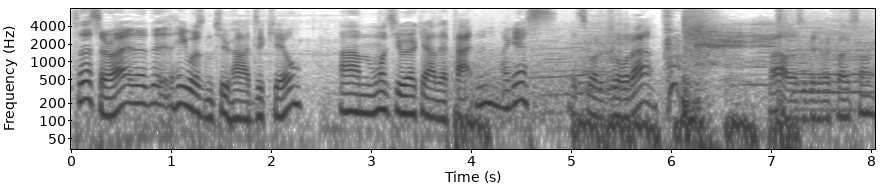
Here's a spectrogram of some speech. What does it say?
so that's alright. He wasn't too hard to kill. Um, once you work out their pattern, I guess that's what it's all about. Wow, that was a bit of a close one.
